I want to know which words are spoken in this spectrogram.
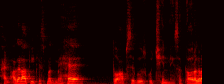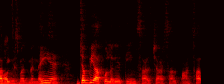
and अगर आपकी किस्मत में है तो आपसे कोई उसको छीन नहीं सकता। और अगर आपकी किस्मत में नहीं है जब भी आपको लगे तीन साल चार साल पाँच साल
